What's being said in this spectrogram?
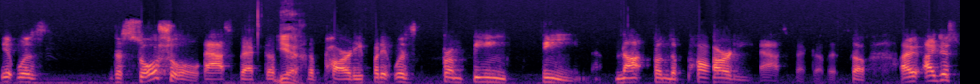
it was the social aspect of Yeah. the, the party, but it was from being seen, not from the party aspect of it. So I, I just,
